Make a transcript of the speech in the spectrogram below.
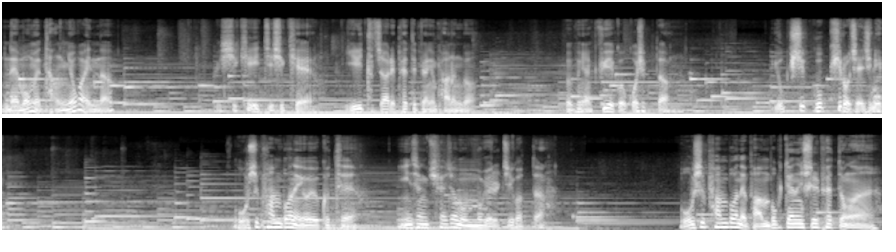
내 몸에 당뇨가 있나? 그 식혜 있지 식혜 2리터짜리 페트병에 파는 거 그냥 귀에 꽂고 싶다 69kg 재진입 51번의 요요 끝에 인생 최저 몸무게를 찍었다 51번의 반복되는 실패 동안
